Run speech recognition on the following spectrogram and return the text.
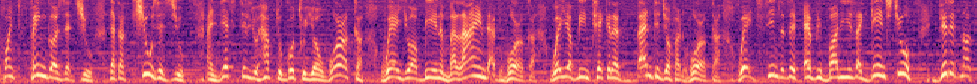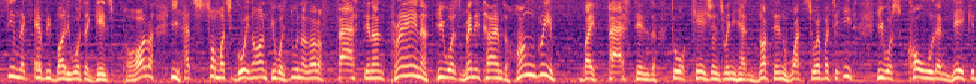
point fingers at you, that accuses you, and yet still you have to go to your work where you are being maligned at work, where you're being taken advantage of at work, where it seems as if everybody is against you. Did it not seem like everybody was against Paul? He had so much going on. He was doing a lot of fasting and praying. He was many times hungry by fastings to occasions when he had nothing whatsoever to eat. He was cold and naked.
